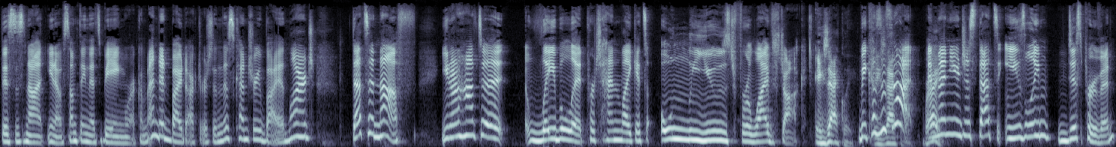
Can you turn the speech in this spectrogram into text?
this is not, you know, something that's being recommended by doctors in this country by and large. That's enough. You don't have to label it, pretend like it's only used for livestock exactly. because Exactly. it's not. Right. And then you just that's easily disproven.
